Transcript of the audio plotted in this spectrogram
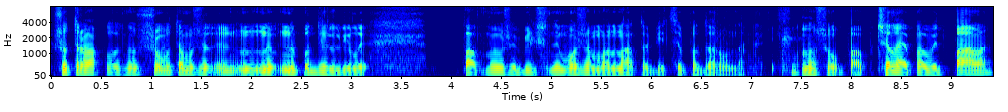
що трапилось? Ну, що ви там уже не, не поділили? Пап, ми вже більше не можемо, на тобі це подарунок. Ну що, пап, челепа відпала,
